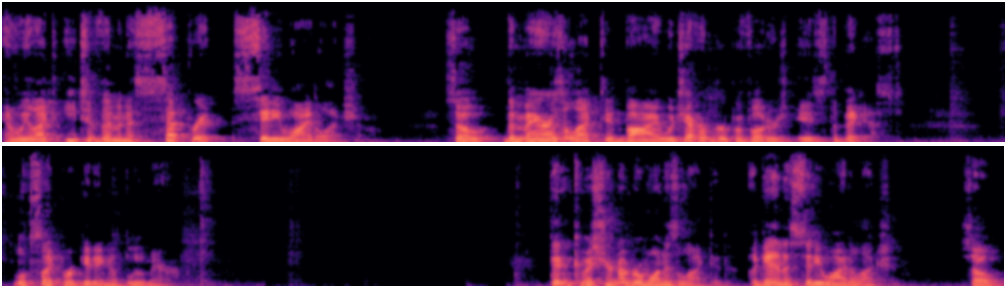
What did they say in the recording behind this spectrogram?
And we elect each of them in a separate citywide election. So the mayor is elected by whichever group of voters is the biggest looks like we're getting a blue mayor. Then commissioner number one is elected. Again, a citywide election. So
